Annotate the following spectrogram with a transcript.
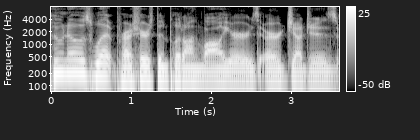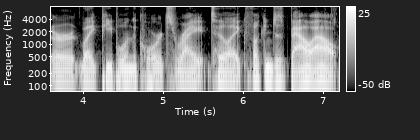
who knows what pressure's been put on lawyers or judges or like people in the courts, right, to like fucking just bow out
